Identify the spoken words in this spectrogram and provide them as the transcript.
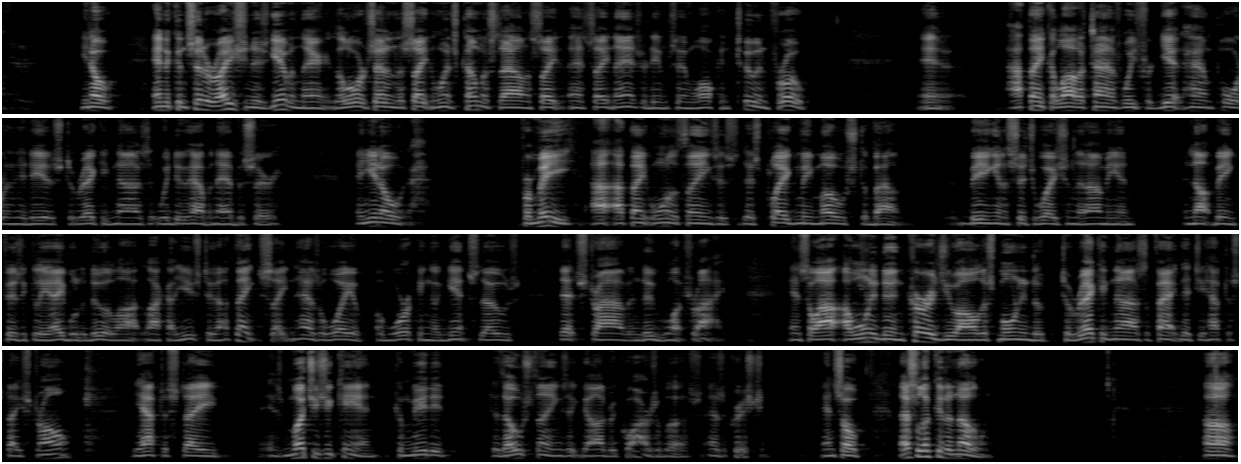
you know, and the consideration is given there. The Lord said unto Satan, Whence comest thou? And Satan, and Satan answered him, saying, Walking to and fro. And I think a lot of times we forget how important it is to recognize that we do have an adversary. And you know, for me, I, I think one of the things that's, that's plagued me most about being in a situation that I'm in and not being physically able to do a lot like I used to, I think Satan has a way of, of working against those that strive and do what's right. And so I, I, wanted to encourage you all this morning to, to recognize the fact that you have to stay strong. You have to stay as much as you can committed to those things that God requires of us as a Christian. And so let's look at another one. Uh,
